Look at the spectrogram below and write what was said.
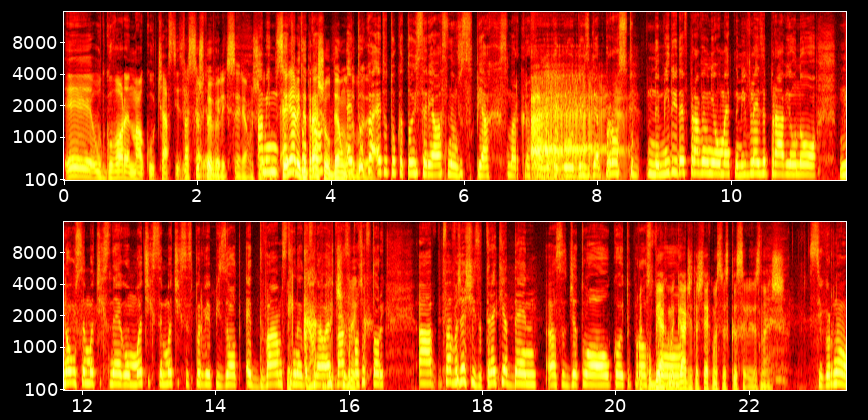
е отговорен малко участие за това също е велик сериал. Ами. Сериалите тука- трябваше отделно ето да бъдат. Ето тук този сериал аз не успях с Марк Рафаел да го да изгледа. Просто не ми дойде в правилния момент, не ми влезе правилно. Много се мъчих с него, мъчих се, мъчих се с първи епизод. Едва стигнах до как финала, едва човек? започнах втори. А, това въжеше и за третия ден а, с Джет Лоу, който просто... Ако бяхме гаджета, щехме се скъсали, да знаеш. Сигурно.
